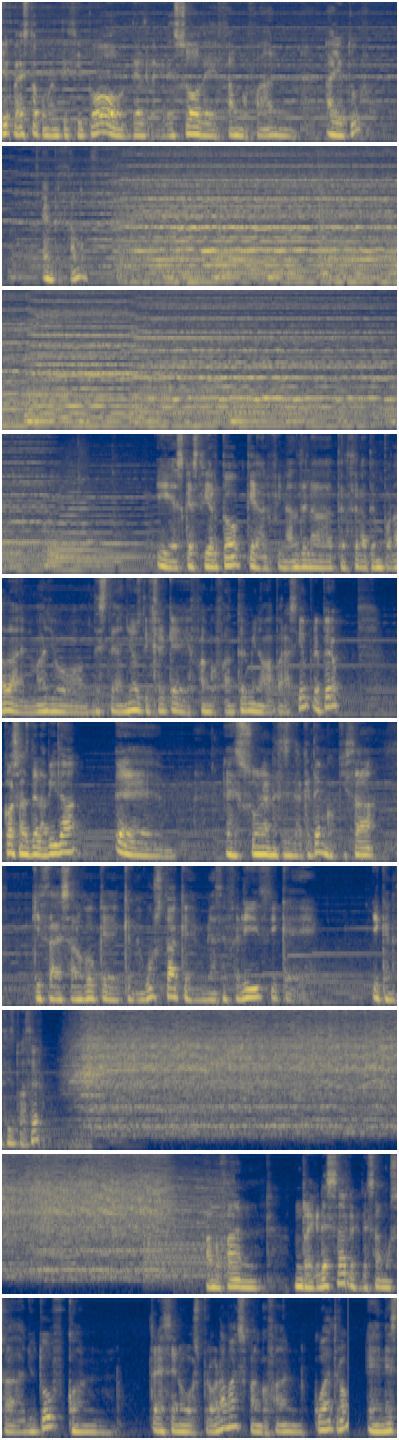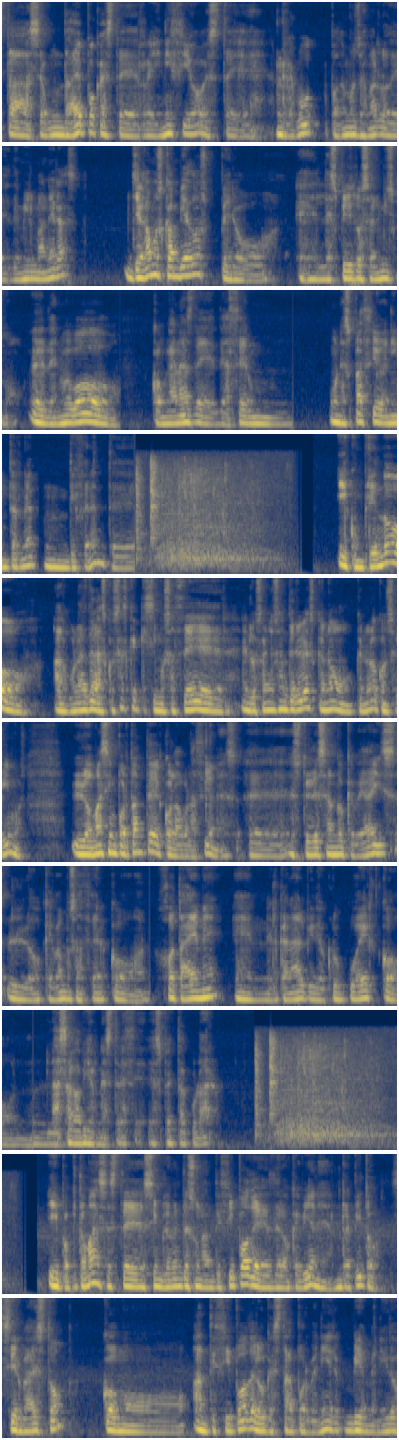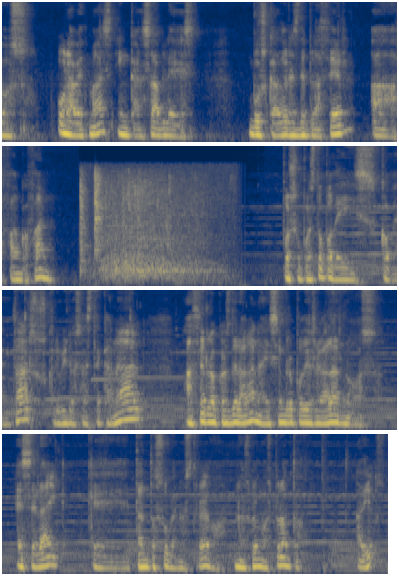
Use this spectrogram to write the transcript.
sirva esto como anticipo del regreso de Fangofan a YouTube. Empezamos. Y es que es cierto que al final de la tercera temporada, en mayo de este año, os dije que Fangofan terminaba para siempre, pero cosas de la vida eh, es una necesidad que tengo. Quizá, quizá es algo que, me gusta, que me hace feliz y que, necesito hacer. Fangofan regresa, regresamos a YouTube con 13 nuevos programas, Fangofan 4. En esta segunda época, este reinicio, este reboot, podemos llamarlo de, mil maneras, llegamos cambiados, pero el espíritu es el mismo. Eh, de nuevo, con ganas de, hacer un, espacio en Internet diferente. Y cumpliendo algunas de las cosas que quisimos hacer en los años anteriores que no, que no lo conseguimos. Lo más importante, colaboraciones. Eh, estoy deseando que veáis lo que vamos a hacer con JM en el canal Videoclub Weird con la saga Viernes 13. Espectacular. Y poquito más, este simplemente es un anticipo de, lo que viene. Repito, sirva esto como anticipo de lo que está por venir. Bienvenidos una vez más, incansables buscadores de placer a Fangofan. Por supuesto podéis comentar, suscribiros a este canal, hacer lo que os dé la gana y siempre podéis regalarnos ese like que tanto sube nuestro ego. Nos vemos pronto. Adiós.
